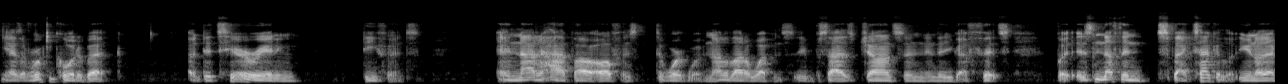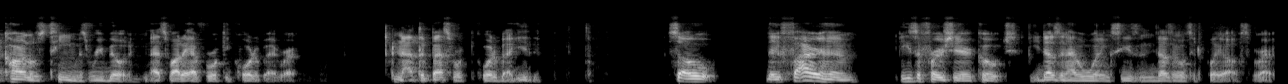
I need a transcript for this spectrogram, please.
He has a rookie quarterback, a deteriorating defense, and not a high power offense to work with. Not a lot of weapons besides Johnson, and then you got Fitz. But it's nothing spectacular. You know, that Cardinals team is rebuilding. That's why they have rookie quarterback, right? Not the best rookie quarterback either. So they fire him he's a first year coach. He doesn't have a winning season. He doesn't go to the playoffs, right?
